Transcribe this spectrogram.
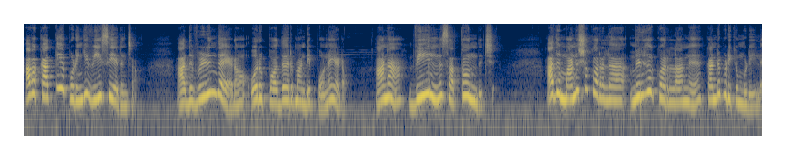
அவ கத்தியை பிடுங்கி வீசி எறிஞ்சான். அது விழுந்த இடம் ஒரு புதர் மண்டி போன இடம். ஆனால் வீல்னு சத்தம் வந்துச்சு. அது மனுஷ குரலா மிருக குரலான்னு கண்டுபிடிக்க முடியல.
